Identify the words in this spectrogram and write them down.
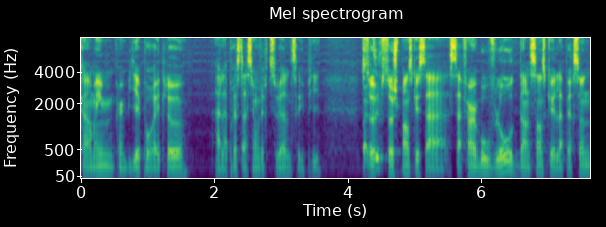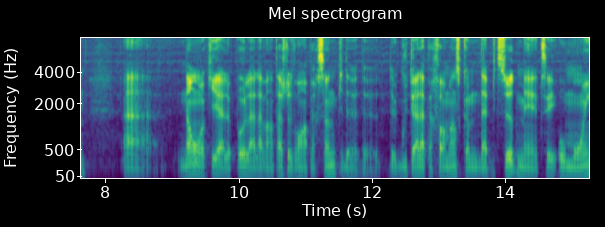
quand même un billet pour être là à la prestation virtuelle. tu sais, Puis Ben, ça, je pense que ça, ça fait un beau vlot dans le sens que la personne, euh, non, OK, elle n'a pas la- l'avantage de te voir en personne puis de, de- de goûter à la performance comme d'habitude, mais tu sais, au moins,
